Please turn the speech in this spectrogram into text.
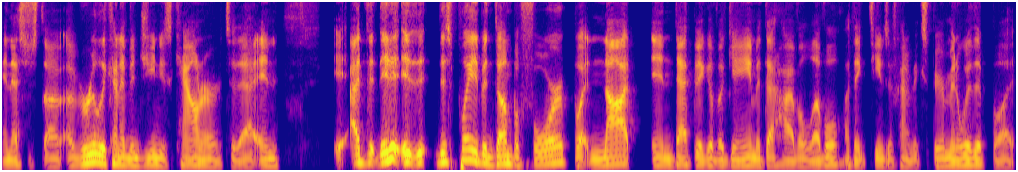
and that's just a, a, really kind of ingenious counter to that. And it, I, it, it, this play had been done before, but not in that big of a game at that high of a level. I think teams have kind of experimented with it, but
